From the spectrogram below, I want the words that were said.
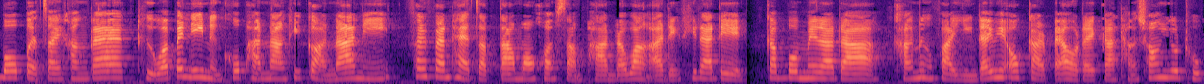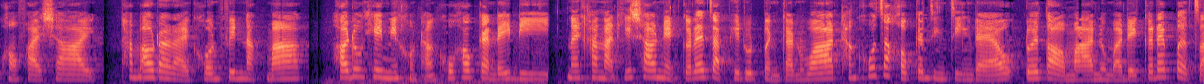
โบเปิดใจครั้งแรก ถือว่าเป็นอีกหนึ่งคู่พระนางที่ก่อนหน้านี้ แฟนๆแห่จับตามองความสัมพันธ์ระหว่างอาเด็กธิราเดชกับโบเมราดา ครั้งหนึ่งฝ่ายหญิงได้มีโอกาสไปออกรายการทางช่อง YouTube ของฝ่ายชายทำเอาหลายๆคนฟินหนักมาก เพราะดูเคมีของทั้งคู่เข้ากันได้ดี ในขณะที่ชาวเน็ตก็ได้จับพิรุษเหมือนกันว่าทั้งคู่จะคบกันจริง ๆ แล้ว โดยต่อมาหนุ่มอเด็กก็ได้เปิดใจ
